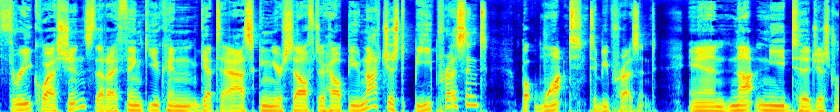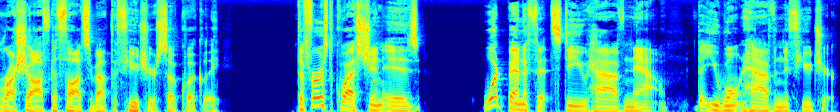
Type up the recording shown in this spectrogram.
three questions that I think you can get to asking yourself to help you not just be present, but want to be present and not need to just rush off to thoughts about the future so quickly. The first question is What benefits do you have now that you won't have in the future?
